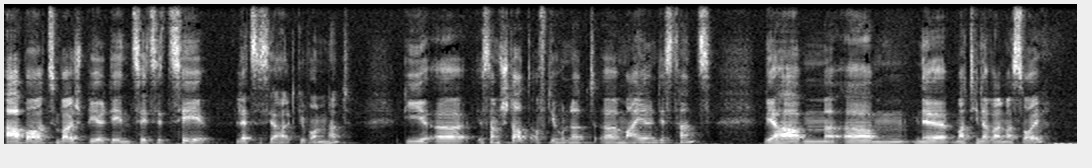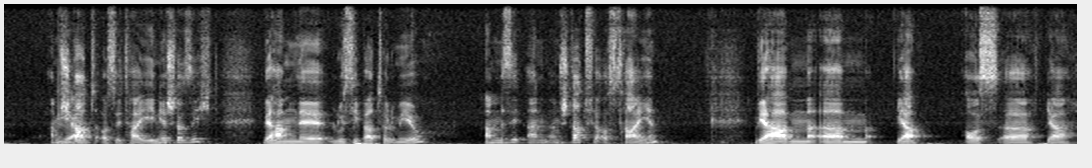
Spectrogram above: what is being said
aber zum Beispiel den CCC letztes Jahr halt gewonnen hat. Die äh, ist am Start auf die 100 äh, Meilen Distanz. Wir haben ähm, eine Martina Valmasoy am Ja. Start aus italienischer Sicht. Wir haben eine Lucy Bartolomeo am, am, am Start für Australien. Wir haben ähm, ja, aus äh, ja,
